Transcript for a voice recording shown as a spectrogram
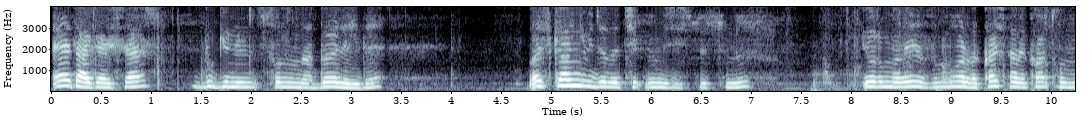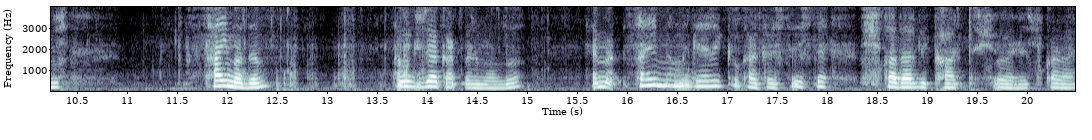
Evet arkadaşlar. Bugünün sonunda böyleydi. Başka hangi videoda çekmemizi istiyorsunuz? Yorumlara yazın. Bu arada kaç tane kart olmuş saymadım. Ama güzel kartlarım oldu. Hemen saymama gerek yok arkadaşlar. İşte şu kadar bir kart. Şöyle şu kadar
